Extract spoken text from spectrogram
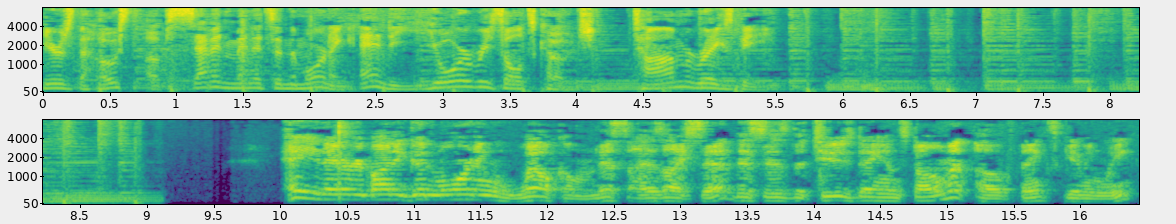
here's the host of 7 Minutes in the Morning and your results coach, Tom Rigsby. Hey there, everybody. Good morning. Welcome. This, as I said, this is the Tuesday installment of Thanksgiving week.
